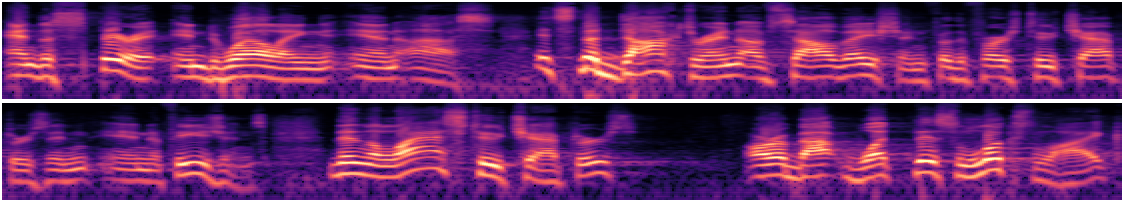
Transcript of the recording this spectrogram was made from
and the Spirit indwelling in us. It's the doctrine of salvation for the first two chapters in, in Ephesians. Then the last two chapters are about what this looks like,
